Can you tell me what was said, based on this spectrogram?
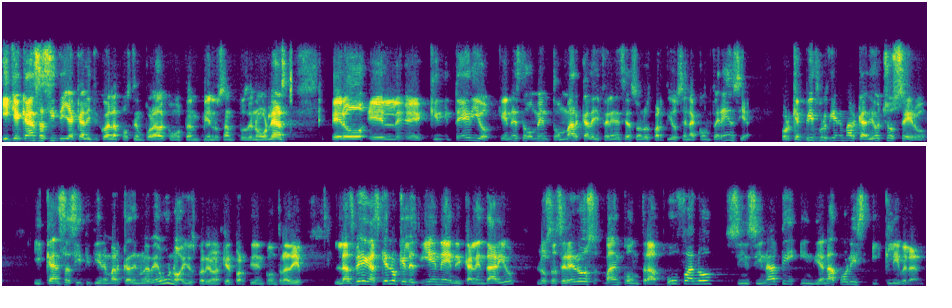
y que Kansas City ya calificó a la postemporada, como también los Santos de Nueva Orleans. Pero el eh, criterio que en este momento marca la diferencia son los partidos en la conferencia, porque Pittsburgh tiene marca de 8-0 y Kansas City tiene marca de 9-1. Ellos perdieron aquel partido en contra de Las Vegas. ¿Qué es lo que les viene en el calendario? Los acereros van contra Buffalo, Cincinnati, Indianapolis y Cleveland.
